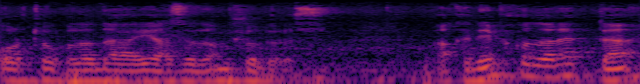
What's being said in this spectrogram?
ortaokula daha iyi hazırlamış oluruz. Akademik olarak da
